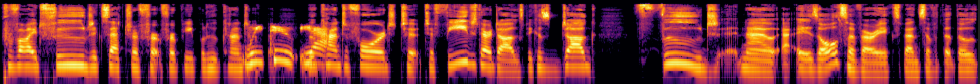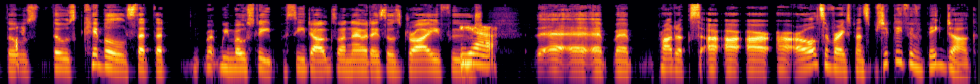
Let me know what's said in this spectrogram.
provide food, etc., for, for people who can't we do yeah. who can't afford to, to feed their dogs because dog food now is also very expensive. That those those those kibbles that that we mostly see dogs on nowadays, those dry food. Yeah. Uh, uh, uh, products are, are, are, are also very expensive, particularly if you have a big dog.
